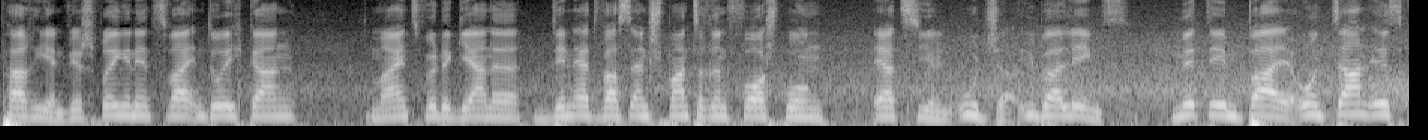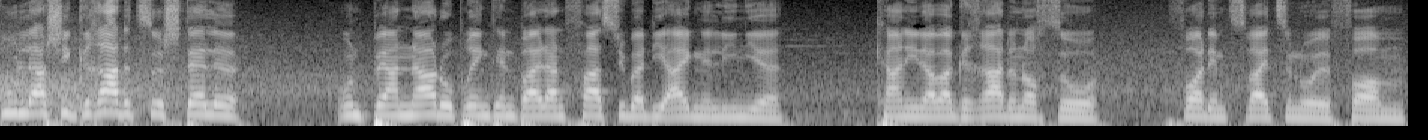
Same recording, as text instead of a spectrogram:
parieren. Wir springen in den zweiten Durchgang. Mainz würde gerne den etwas entspannteren Vorsprung erzielen. Uja über links mit dem Ball und dann ist Gulaschi gerade zur Stelle und Bernardo bringt den Ball dann fast über die eigene Linie. Kann ihn aber gerade noch so vor dem 2 zu 0 vom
